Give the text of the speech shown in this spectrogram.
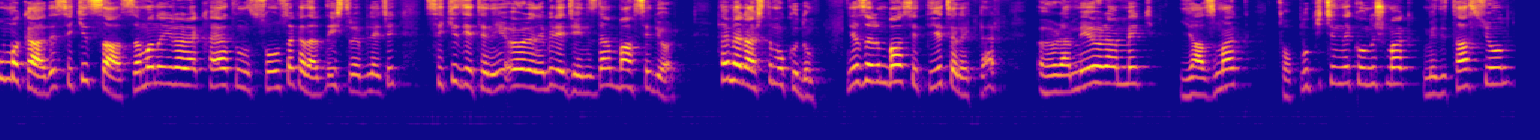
Bu makalede 8 saat zaman ayırarak hayatınızı sonsuza kadar değiştirebilecek 8 yeteneği öğrenebileceğinizden bahsediyor. Hemen açtım okudum. Yazarın bahsettiği yetenekler öğrenmeyi öğrenmek, yazmak, topluluk içinde konuşmak, meditasyon,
